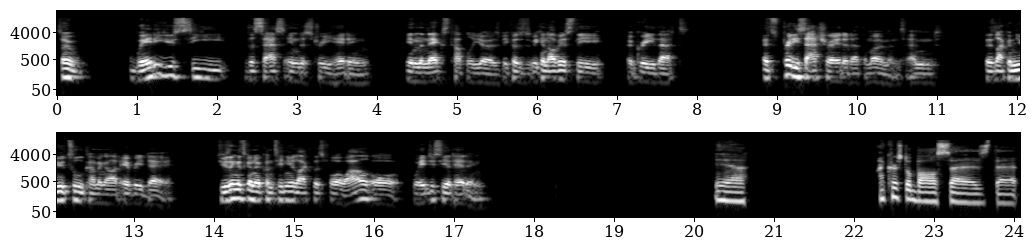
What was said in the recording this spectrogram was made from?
so where do you see the SaaS industry heading in the next couple of years? Because we can obviously agree that it's pretty saturated at the moment, and there's like a new tool coming out every day. Do you think it's going to continue like this for a while, or where do you see it heading? Yeah. My crystal ball says that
